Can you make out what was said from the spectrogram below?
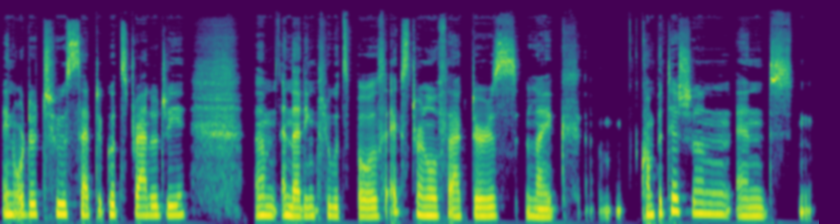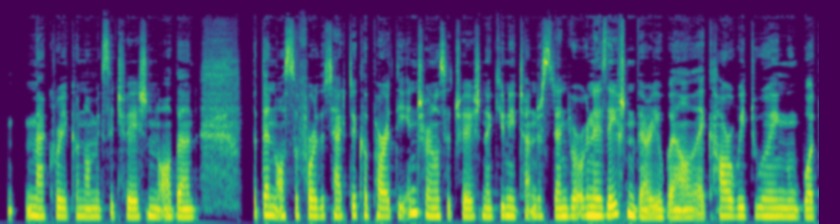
in order to set a good strategy. Um, and that includes both external factors like competition and macroeconomic situation, all that. But then also for the tactical part, the internal situation, like you need to understand your organization very well. Like, how are we doing? What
